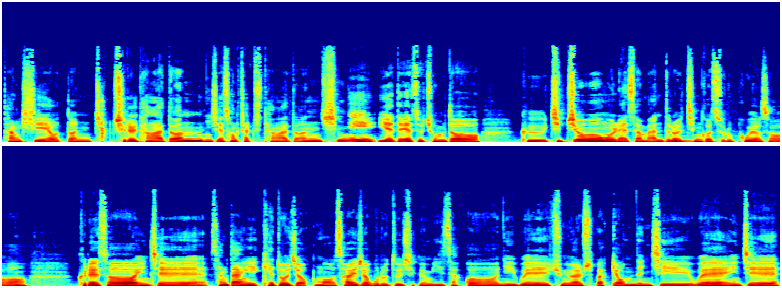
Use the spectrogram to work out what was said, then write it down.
당시에 어떤 착취를 당하던 이제 성착취 당하던 심리에 대해서 좀 더 그 집중을 해서 만들어진 음. 것으로 보여서 그래서 이제 상당히 개도적 뭐 사회적으로도 지금 이 사건이 왜 중요할 수밖에 없는지 왜 이제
